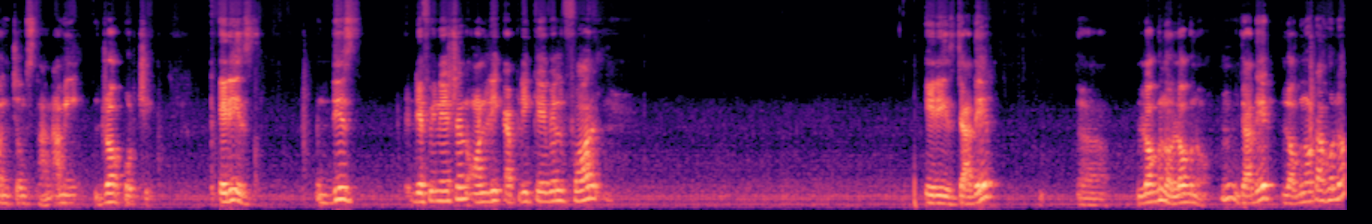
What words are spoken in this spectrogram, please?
পঞ্চম স্থান আমি ড্র করছি। It is this definition only applicable for is যাদের লগ্ন লগ্ন যাদের লগ্নটা হলো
